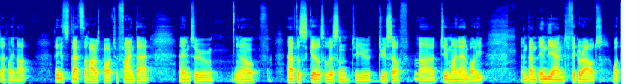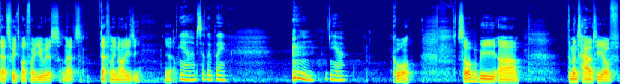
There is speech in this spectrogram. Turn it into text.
definitely not. I think it's that's the hardest part to find that, and to you know f- have the skill to listen to you to yourself, uh, to your mind and body, and then in the end figure out what that sweet spot for you is, and that's definitely not easy. Yeah, Yeah, absolutely. yeah. Cool. So what would be uh, the mentality of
